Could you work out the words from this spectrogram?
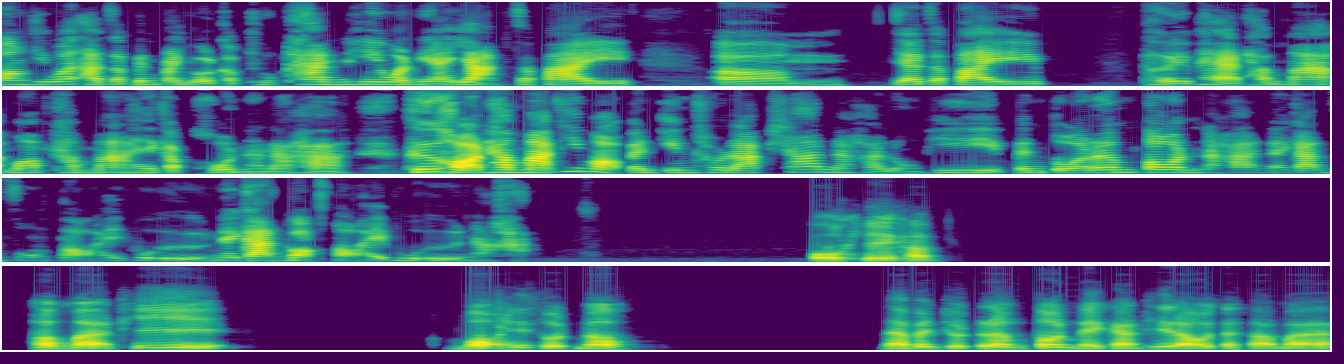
ตองคิดว่าอาจจะเป็นประโยชน์กับทุกท่านที่วันนี้อยากจะไปเอ่ออยากจะไปเผยแผ่ธรรมะ มอบธรรมะให้กับคนนะนะคะ คือขอธรรมะที่เหมาะเป็น introduction นะคะหลวงพี่เป็นตัวเริ่มต้นนะคะ ในการส่งต่อให้ผู้อื่น ในการบอกต่อให้ผู้อื่นนะคะ โอเคครับ ธรรมะที่เหมาะที่สุดเนาะและเป็นจุดเริ่มต้นในการที่เราจะสามารถ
